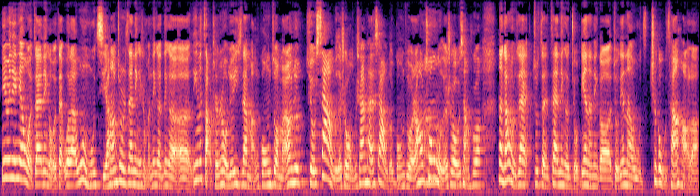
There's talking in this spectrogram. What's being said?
因为那天我在那个我在我来乌鲁木齐，然后就是在那个什么那个那个呃，因为早晨的时候我就一直在忙工作嘛，然后就就下午的时候我们是安排了下午的工作，然后中午的时候我想说，那刚好我在就在在那个酒店的那个酒店的午吃个午餐好了，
